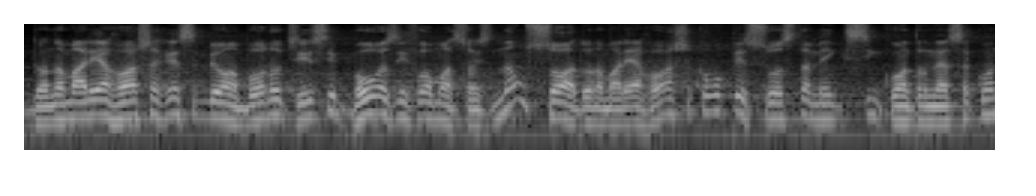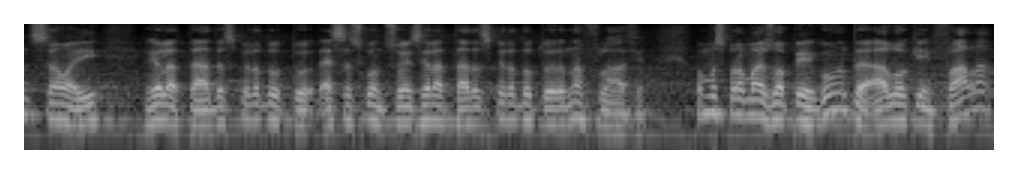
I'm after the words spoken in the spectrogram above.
Dona Maria Rocha recebeu uma boa notícia e boas informações, não só a Dona Maria Rocha, como pessoas também que se encontram nessa condição aí, relatadas pela doutora, essas condições relatadas pela doutora Ana Flávia. Vamos para mais uma pergunta? Alô, quem fala?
